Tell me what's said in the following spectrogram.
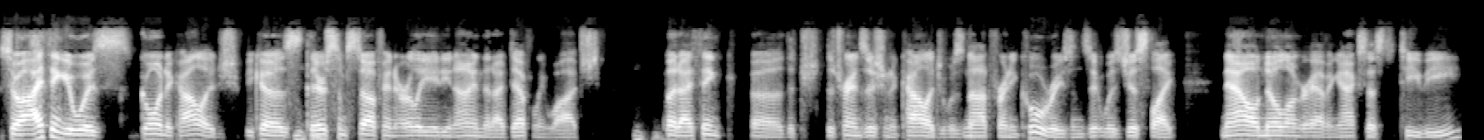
so I think it was going to college because okay. there's some stuff in early '89 that I definitely watched, mm-hmm. but I think uh, the the transition to college was not for any cool reasons. It was just like now no longer having access to TV.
